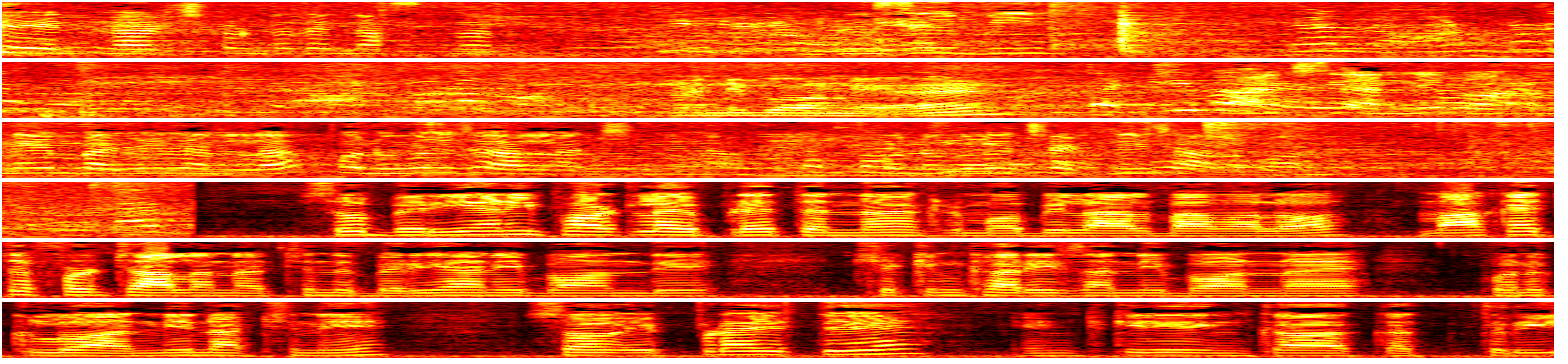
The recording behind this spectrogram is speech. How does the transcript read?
ఏంటి నడుచుకుంటూ తినేస్తున్నారు బిజీ బీ. అన్ని బాగున్నాయా? యాక్చువల్లీ అన్ని బాగు- నేను బజీ తినలా. పునుగులు చాలా నచ్చింది నాకు. పునుగులు చట్నీ చాలా బాగుంది సో బిర్యానీ పాట్లో ఎప్పుడే తిన్నాం ఇక్కడ మొబైల్ ఆల్బామాలో? మాకైతే ఫుడ్ చాలా నచ్చింది. బిర్యానీ బాగుంది చికెన్ కర్రీస్ అన్ని బాగున్నాయి పునుకులు అన్ని నచ్చినాయి. సో ఇప్పుడైతే ఇంటికి ఇంకా ఒక three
